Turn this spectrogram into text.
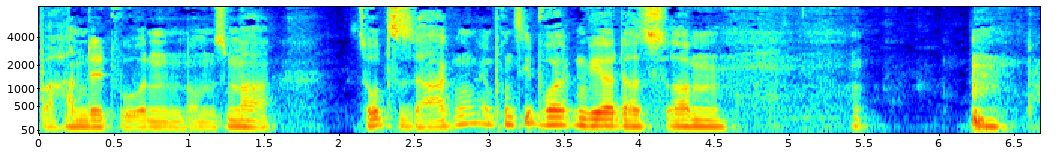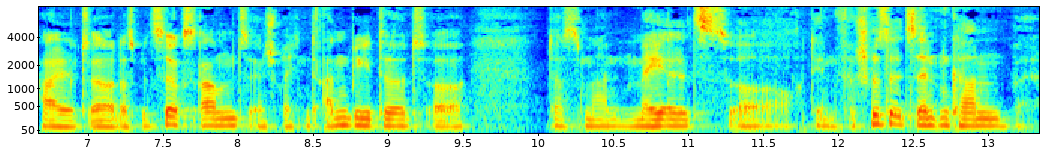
behandelt wurden, um es mal so zu sagen. Im Prinzip wollten wir, dass ähm, halt äh, das Bezirksamt entsprechend anbietet, äh, dass man Mails äh, auch den verschlüsselt senden kann. Weil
